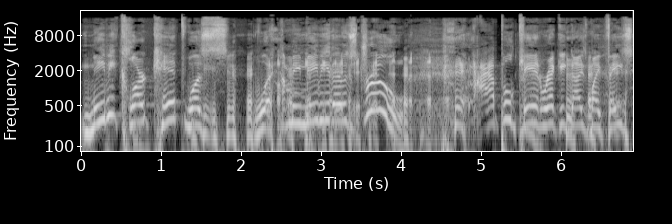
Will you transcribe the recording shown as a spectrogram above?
maybe Clark Kent was what I mean maybe that was true. Apple can't recognize my face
